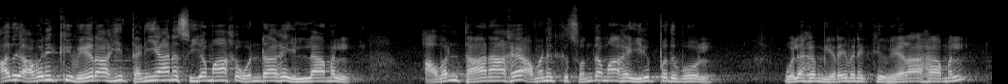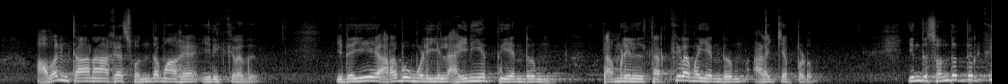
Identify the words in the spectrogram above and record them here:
அது அவனுக்கு வேறாகி தனியான சுயமாக ஒன்றாக இல்லாமல் அவன் தானாக அவனுக்கு சொந்தமாக இருப்பது போல் உலகம் இறைவனுக்கு வேறாகாமல் அவன் தானாக சொந்தமாக இருக்கிறது. இதையே அரபு மொழியில் ஐனியத்து என்றும் தமிழில் தற்கிழமை என்றும் அழைக்கப்படும். இந்த சொந்தத்திற்கு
